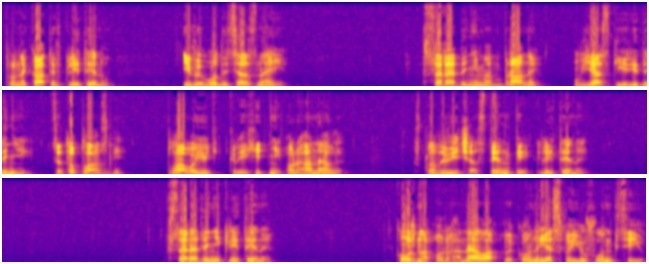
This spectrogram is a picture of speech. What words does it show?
проникати в клітину і виводиться з неї. Всередині мембрани у в'язкій рідині цитоплазмі плавають крихітні органели, складові частинки клітини. Всередині клітини кожна органела виконує свою функцію.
